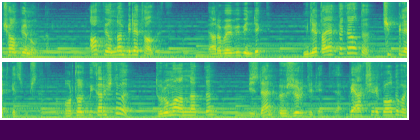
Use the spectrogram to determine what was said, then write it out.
Şampiyon oldular. Afyon'dan bilet aldık. E, arabaya bir bindik. Millet ayakta kaldı. Çift bilet kesmişler. Ortalık bir karıştı mı? Durumu anlattım. Bizden özür dilediler. Bir aksilik oldu bak.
